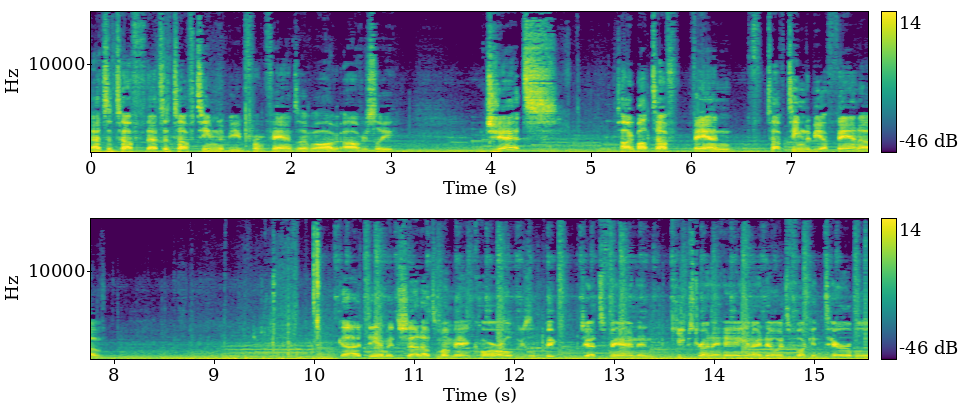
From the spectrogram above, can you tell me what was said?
that's a tough that's a tough team to be from fans of. Obviously, Jets. Talk about tough fan, tough team to be a fan of. God damn it. Shout out to my man Carl, who's a big Jets fan and keeps trying to hang, and I know it's fucking terrible.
